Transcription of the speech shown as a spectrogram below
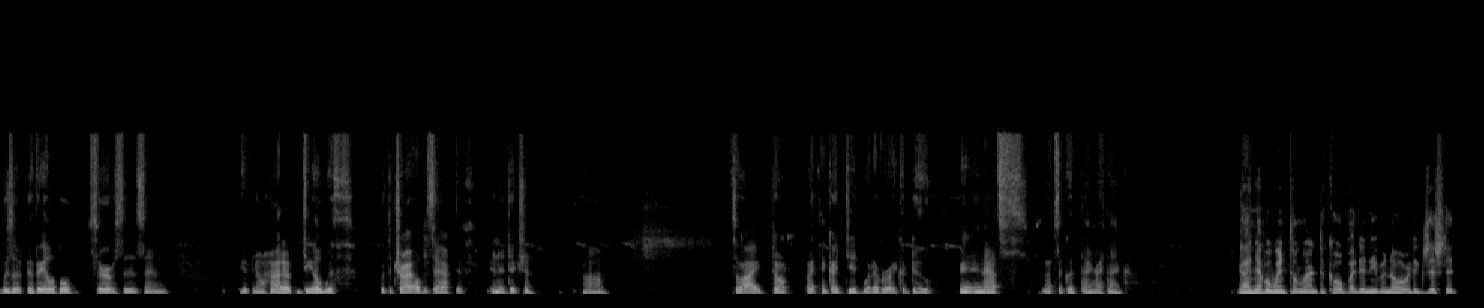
was available services and you know how to deal with with the child that's active in addiction. Um, so I don't. I think I did whatever I could do, and, that's that's a good thing. I think. Yeah, I never went to learn to cope. I didn't even know it existed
